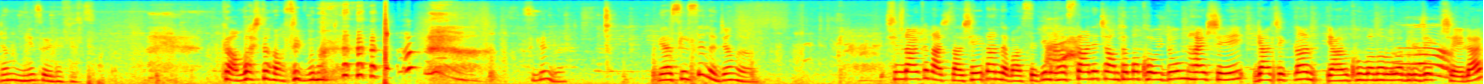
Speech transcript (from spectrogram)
Canım niye söylemiyorsun? Tamam baştan al sil bunu. Sildin mi? Ya silsene canım. Şimdi arkadaşlar şeyden de bahsedeyim. Hastane çantama koyduğum her şey gerçekten yani kullanılabilecek şeyler.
